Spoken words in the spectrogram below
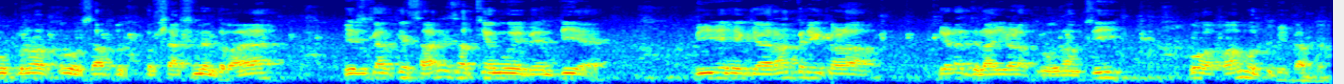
ਉਹ ਪੂਰਾ ਭਰੋਸਾ ਪ੍ਰਸ਼ਾਸਨ ਨੇ ਦਿਵਾਇਆ ਇਸ ਕਰਕੇ ਸਾਰੇ ਸਾਥੀਆਂ ਨੂੰ ਇਹ ਬੇਨਤੀ ਹੈ ਵੀ ਇਹ 11 ਤਰੀਕ ਵਾਲਾ ਜਿਹੜਾ ਜੁਲਾਈ ਵਾਲਾ ਪ੍ਰੋਗਰਾਮ ਸੀ, ਉਹ ਆਪਾਂ ਮੁਲਤਵੀ ਕਰ ਦਿੱਤਾ।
